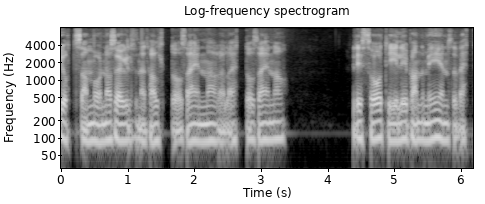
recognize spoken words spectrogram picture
gjort samme undersøkelsen et halvt år seinere eller ett år seinere. Fordi så tidlig i pandemien så vet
